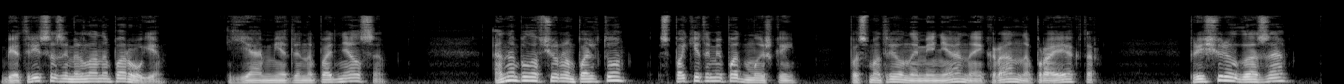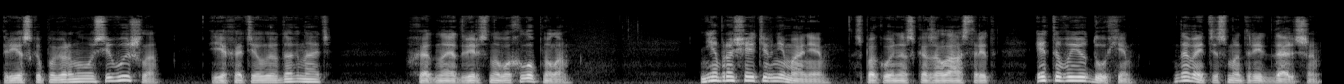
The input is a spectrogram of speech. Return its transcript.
Беатриса замерла на пороге. Я медленно поднялся. Она была в черном пальто с пакетами под мышкой. Посмотрел на меня, на экран, на проектор. Прищурил глаза, резко повернулась и вышла. Я хотел ее догнать. Входная дверь снова хлопнула. «Не обращайте внимания», — спокойно сказала Астрид. «Это в ее духе. Давайте смотреть дальше».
